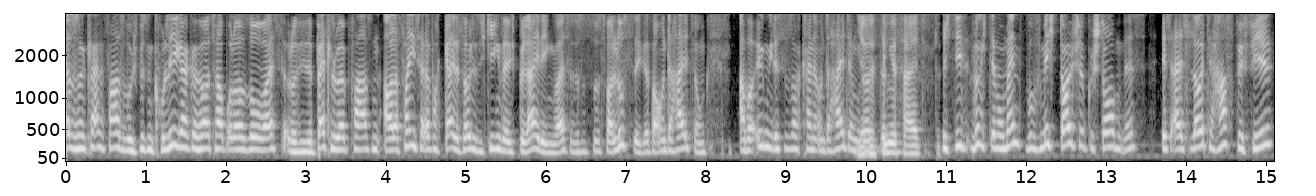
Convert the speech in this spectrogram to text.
hatte so eine kleine Phase, wo ich ein bisschen Kollega gehört habe oder so, weißt du, oder diese Battle-Rap-Phasen, aber da fand ich es halt einfach geil, dass Leute sich gegenseitig beleidigen, weißt du, das, ist, das war lustig, das war Unterhaltung. Aber irgendwie, das ist auch keine Unterhaltung. Ja, oder das, Ding ist halt, ich, wirklich, der Moment, wo für mich Deutschrap gestorben ist, ist, als Leute Haftbefehl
